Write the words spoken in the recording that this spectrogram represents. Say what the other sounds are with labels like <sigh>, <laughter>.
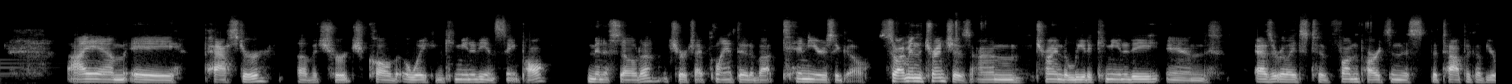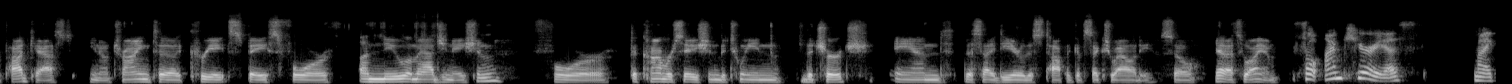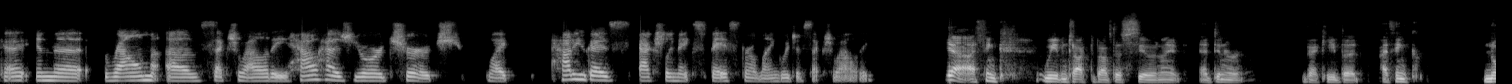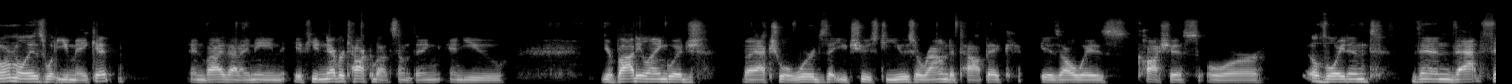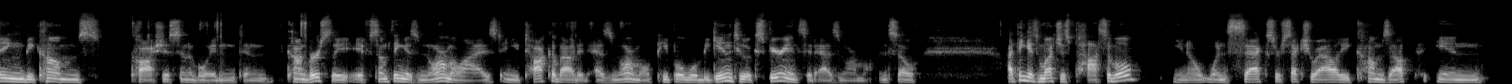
I am a pastor of a church called Awaken Community in St. Paul, Minnesota, a church I planted about 10 years ago. So I'm in the trenches. I'm trying to lead a community and as it relates to fun parts in this the topic of your podcast you know trying to create space for a new imagination for the conversation between the church and this idea or this topic of sexuality. So yeah that's who i am. So i'm curious micah in the realm of sexuality how has your church like how do you guys actually make space for a language of sexuality yeah, I think we even talked about this the other night at dinner, Becky, but I think normal is what you make it. And by that I mean if you never talk about something and you your body language, the actual words that you choose to use around a topic is always cautious or avoidant, then that thing becomes cautious and avoidant. And conversely, if something is normalized and you talk about it as normal, people will begin to experience it as normal. And so I think as much as possible, you know, when sex or sexuality comes up in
